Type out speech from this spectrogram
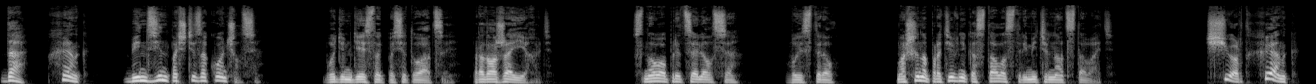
Да, Хэнк, Бензин почти закончился. Будем действовать по ситуации. Продолжай ехать. Снова прицелился. Выстрел. Машина противника стала стремительно отставать. Черт, Хэнк!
